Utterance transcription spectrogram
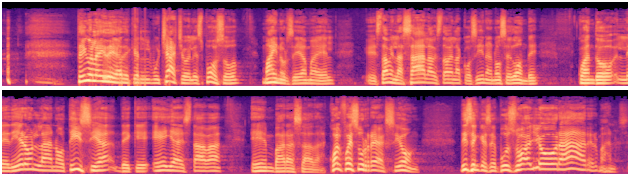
tengo la idea de que el muchacho, el esposo, Minor se llama él, estaba en la sala o estaba en la cocina, no sé dónde, cuando le dieron la noticia de que ella estaba embarazada. ¿Cuál fue su reacción? Dicen que se puso a llorar, hermanos.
